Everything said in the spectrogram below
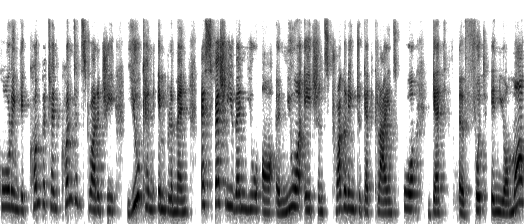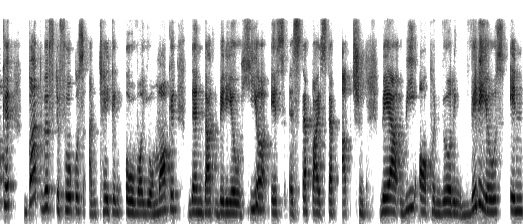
calling the competent content strategy you can implement, especially when you are a newer agent struggling to get clients or get a foot in your market, but with the focus on taking over your market, then that video here is a step-by-step -step action where we are converting videos in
